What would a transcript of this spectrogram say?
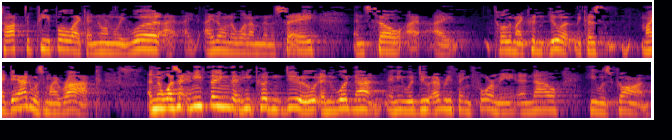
talk to people like I normally would. I, I, I don't know what I'm going to say. And so I, I told him I couldn't do it because my dad was my rock. And there wasn't anything that he couldn't do and would not, and he would do everything for me. And now he was gone.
